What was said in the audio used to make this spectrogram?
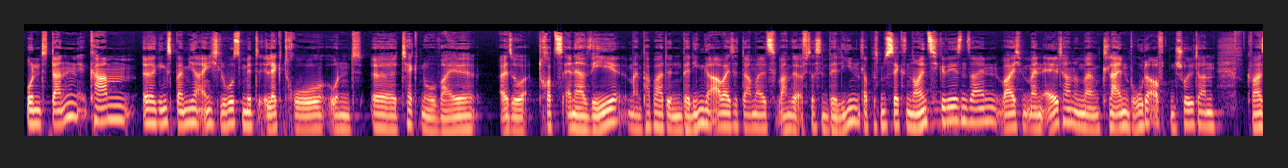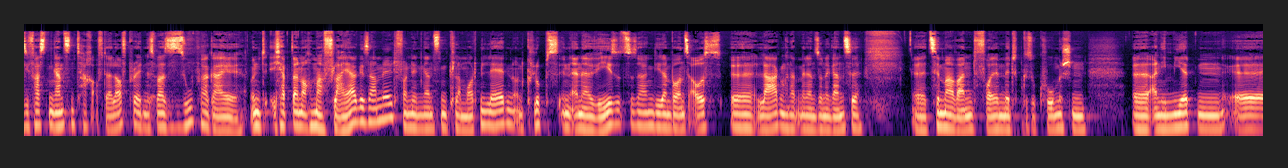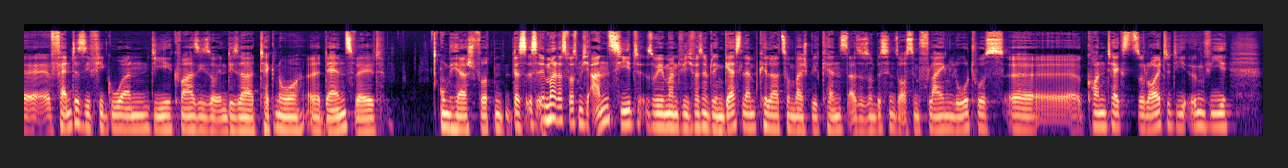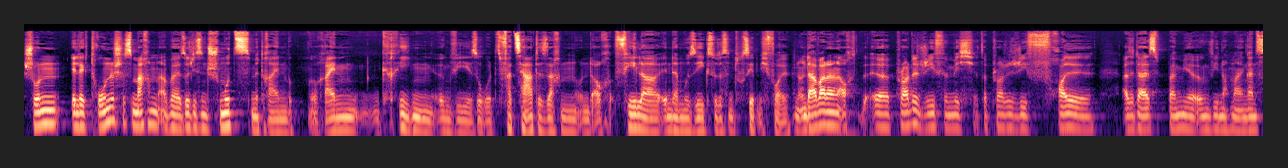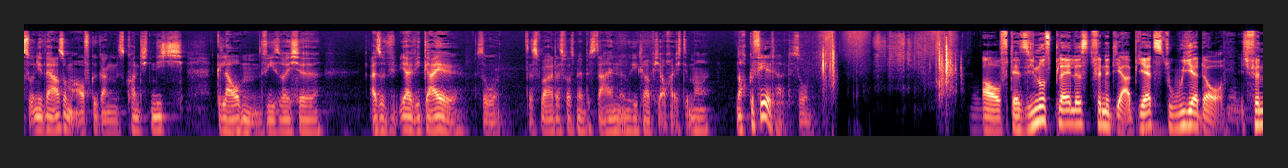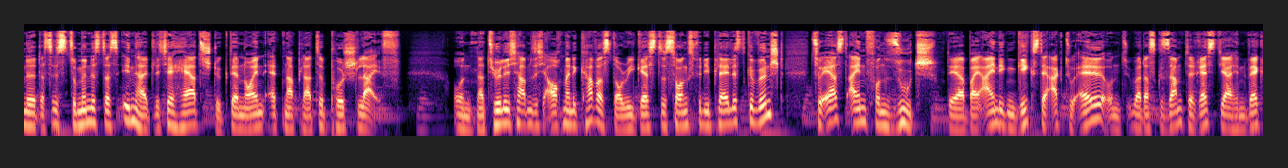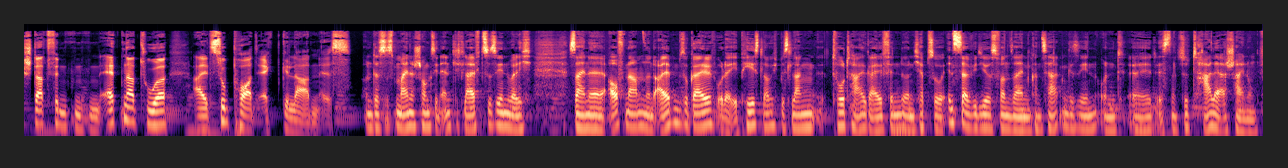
Und dann kam, äh, ging es bei mir eigentlich los mit Elektro und äh, Techno, weil also trotz NRW, mein Papa hat in Berlin gearbeitet damals, waren wir öfters in Berlin. Ich glaube, es muss 96 gewesen sein, war ich mit meinen Eltern und meinem kleinen Bruder auf den Schultern quasi fast den ganzen Tag auf der Love Parade. Und das war super geil. Und ich habe dann auch immer Flyer gesammelt von den ganzen Klamottenläden und Clubs in NRW sozusagen, die dann bei uns auslagen und habe mir dann so eine ganze äh, Zimmerwand voll mit so komischen äh, animierten äh, Fantasy-Figuren, die quasi so in dieser Techno-Dance-Welt umherschwirrten. Das ist immer das, was mich anzieht. So jemand wie, ich weiß nicht, ob du den Gaslamp Killer zum Beispiel kennst, also so ein bisschen so aus dem Flying Lotus äh, Kontext, so Leute, die irgendwie schon elektronisches machen, aber so diesen Schmutz mit rein reinkriegen, irgendwie so verzerrte Sachen und auch Fehler in der Musik. So, das interessiert mich voll. Und da war dann auch äh, Prodigy für mich, The Prodigy voll. Also da ist bei mir irgendwie nochmal ein ganzes Universum aufgegangen. Das konnte ich nicht glauben, wie solche also ja, wie geil. So, das war das, was mir bis dahin irgendwie, glaube ich, auch echt immer noch gefehlt hat. So. Auf der Sinus-Playlist findet ihr ab jetzt Weirdo. Ich finde, das ist zumindest das inhaltliche Herzstück der neuen Edna-Platte Push Live. Und natürlich haben sich auch meine Cover-Story-Gäste Songs für die Playlist gewünscht. Zuerst einen von Such, der bei einigen Gigs der aktuell und über das gesamte Restjahr hinweg stattfindenden Edna-Tour als Support-Act geladen ist. Und das ist meine Chance, ihn endlich live zu sehen, weil ich seine Aufnahmen und Alben so geil oder EPs, glaube ich, bislang total geil finde. Und ich habe so Insta-Videos von seinen Konzerten gesehen und äh, das ist eine totale Erscheinung.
